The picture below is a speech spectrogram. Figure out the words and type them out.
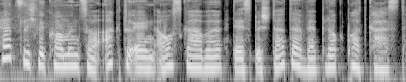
Herzlich willkommen zur aktuellen Ausgabe des Bestatter Weblog Podcast.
